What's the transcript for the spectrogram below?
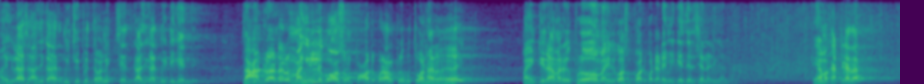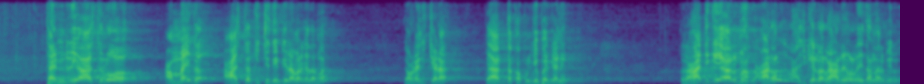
మహిళా సాధికారి మీరు చెప్పిద్దామని అధికారి మీటింగ్ అయింది. దాంట్లో అంటారు మహిళల కోసం పాటుపడాలి ప్రభుత్వం అంటారు. మా ఎన్టీ రామారావు ఎప్పుడో మహిళల కోసం పాటుపడ్డాడే మీకేం తెలుసు అని అడిగాను. ఏమో కరెక్ట్ కదా? తండ్రి ఆస్తిలో అమ్మాయికి ఆస్తికి ఇచ్చింది ఎన్టీ రామారావు కదమ్మా? ఎవడైనా ఇచ్చాడా? పెద్ద కప్పులు చెప్పారు కానీ. రాజకీయాలు మాకు ఆడవాళ్ళకి రాజకీయాల్లో రానివ్వలేదు అన్నారు మీరు.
